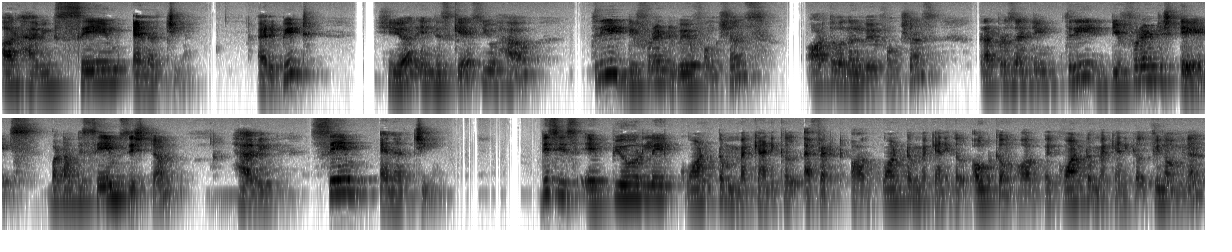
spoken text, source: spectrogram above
are having same energy. I repeat here in this case you have three different wave functions orthogonal wave functions representing three different states but of the same system having same energy this is a purely quantum mechanical effect or quantum mechanical outcome or a quantum mechanical phenomenon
